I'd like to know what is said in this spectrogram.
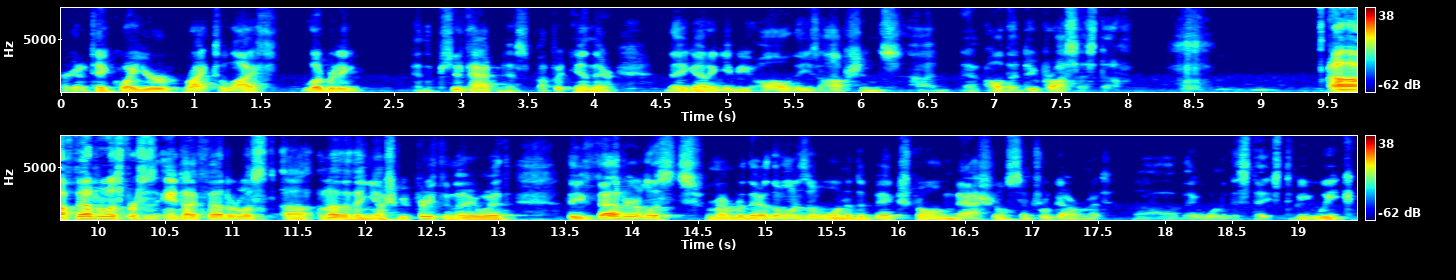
are going to take away your right to life, liberty, and the pursuit of happiness by putting you in there. They got to give you all these options uh, and all that due process stuff. Uh, Federalist versus anti-Federalist. Uh, another thing y'all should be pretty familiar with. The Federalists, remember, they're the ones that wanted the big, strong national central government. Uh, they wanted the states to be weak,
